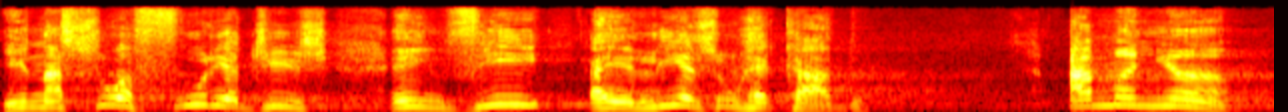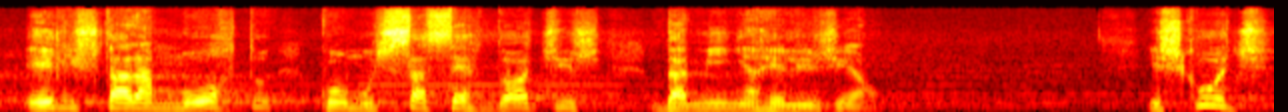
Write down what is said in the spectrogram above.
e na sua fúria diz: envie a Elias um recado. Amanhã ele estará morto como os sacerdotes da minha religião. Escute,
